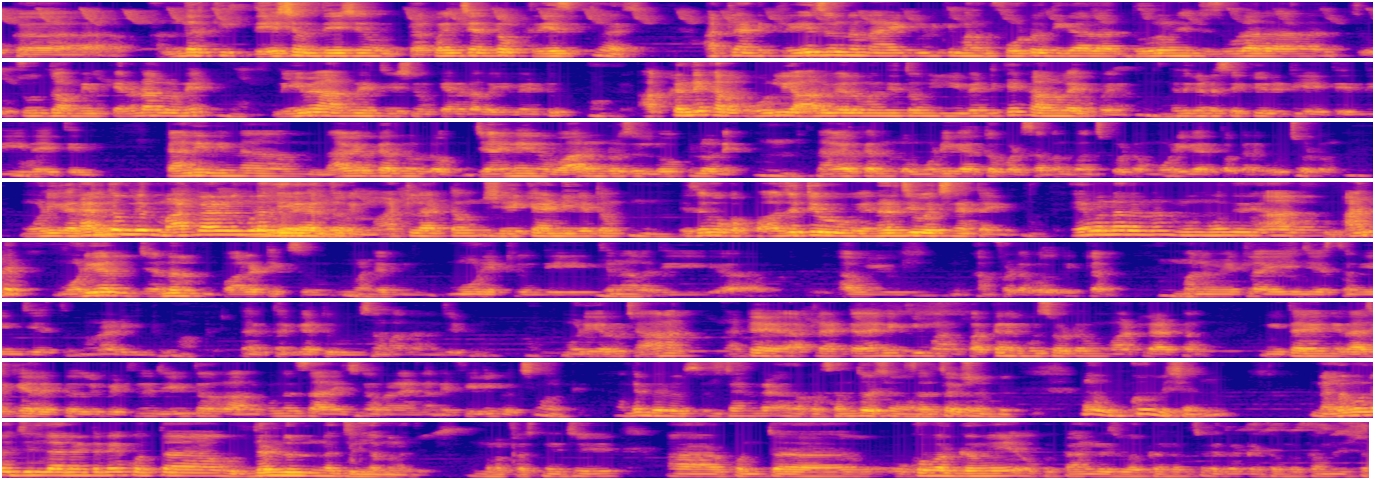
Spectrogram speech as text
ఒక అందరికి దేశం దేశం ప్రపంచంతో క్రేజ్. అట్లాంటి క్రేజ్ ఉన్న నాయకుడికి మనం ఫోటో దిగాల దూరం నుంచి చూడాలా చూద్దాం. మేము కెనడాలోనే మేమే ఆర్గనైజ్ చేసినాం కెనడాలో ఈవెంట్. అక్కడనే కల ఓన్లీ ఆరు వేల మందితో ఈవెంట్ కే కలవలేకపోయినాం. ఎందుకంటే సెక్యూరిటీ అయితేంది ఇది అయితేంది కానీ నిన్న నాగర్ కర్నూలులో జాయిన్ అయిన వారం రోజుల లోపులోనే నాగర్ కర్నూలులో మోడీ గారితో పాటు సభను పంచుకోవడం మోడీ గారి పక్కన కూర్చోవడం మోడీ గారితో మీరు మాట్లాడడం కూడా మోడీ. గారితో మాట్లాడటం షేక్ హ్యాండ్ ఇవ్వటం. నిజంగా ఒక పాజిటివ్ ఎనర్జీ వచ్చినట్టు అయింది ఏమన్నారన్న మో- మోదీ అంటే మోడీ గారు జనరల్ పాలిటిక్స్ అంటే మూడ్ ఎట్లుంది జనాలది హౌ యూ కంఫర్టబుల్ ఇట్లా మనం ఎట్లా ఏం చేస్తాం ఏం చేస్తాం అని అడిగిండ్రు. దానికి తగ్గట్టు సమాధానం చెప్పిన. మోడీ గారు చాలా అంటే అట్లాంటి ఆయనకి మనం పక్కన కూర్చోవడం మాట్లాడటం మిగతా అన్ని రాజకీయాలు ఎట్లా వదిలిపెట్టిన జీవితంలో అనుకున్నది సాధించిన అనే ఫీలింగ్ వచ్చింది. అంటే మీరు అదొక సంతోషం సంతోషం. ఇంకో విషయం నల్గొండ జిల్లా అంటేనే కొంత ఉద్దండులు ఉన్న జిల్లా మనది మన ఫస్ట్ నుంచి ఆ, కొంత ఒక వర్గమే ఒక కాంగ్రెస్ వర్గం గతంలో కమ్యూనిస్ట్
